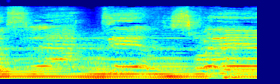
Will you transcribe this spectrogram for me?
Just like death is fast.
